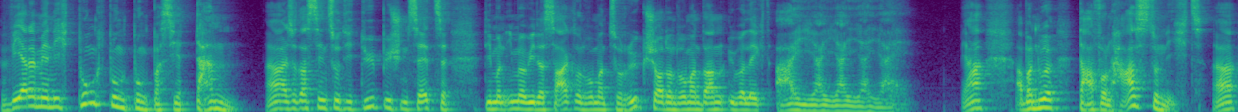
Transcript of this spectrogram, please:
wäre mir nicht Punkt, Punkt, Punkt passiert, dann. Ja, also das sind so die typischen Sätze, die man immer wieder sagt und wo man zurückschaut und wo man dann überlegt, ai, ai, ai, ai, ai. Ja, aber nur davon hast du nichts. Ja?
